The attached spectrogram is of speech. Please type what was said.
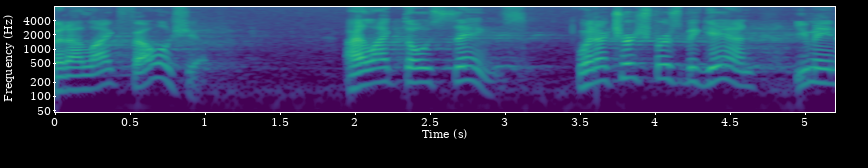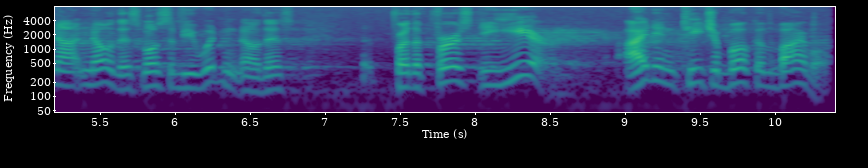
But I like fellowship. I like those things. When our church first began, you may not know this, most of you wouldn't know this. For the first year, I didn't teach a book of the Bible.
